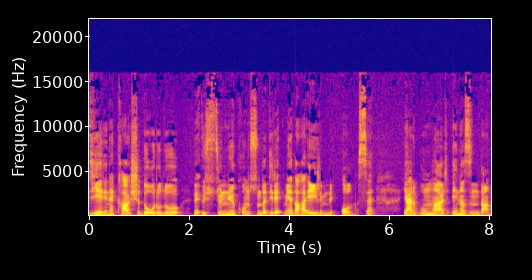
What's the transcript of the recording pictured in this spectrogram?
diğerine karşı doğruluğu ve üstünlüğü konusunda diretmeye daha eğilimli olması yani bunlar en azından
